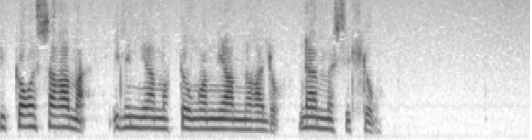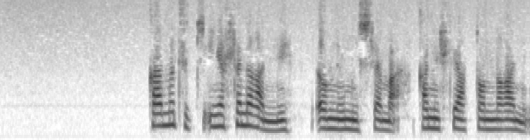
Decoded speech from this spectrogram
пиккориссарама илинниарнартуунгорниарнералу нааммассиллугу qaamatit ingerlaneranni erninissama qanilliartornerani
